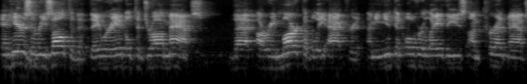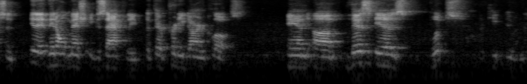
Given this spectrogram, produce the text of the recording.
And here's the result of it. They were able to draw maps that are remarkably accurate. I mean, you can overlay these on current maps and they don't mesh exactly, but they're pretty darn close. And uh, this is, whoops, I keep doing that.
